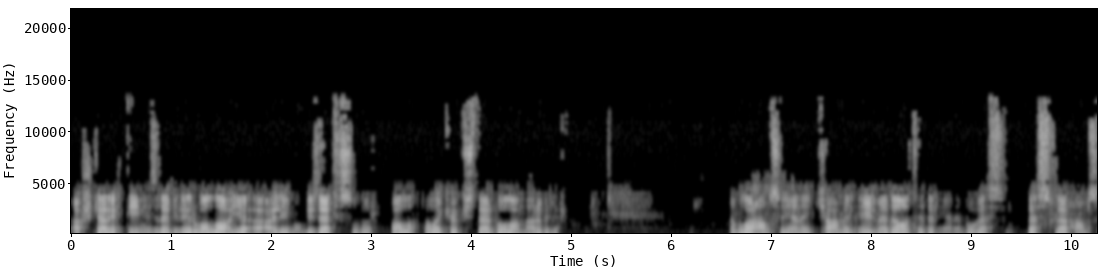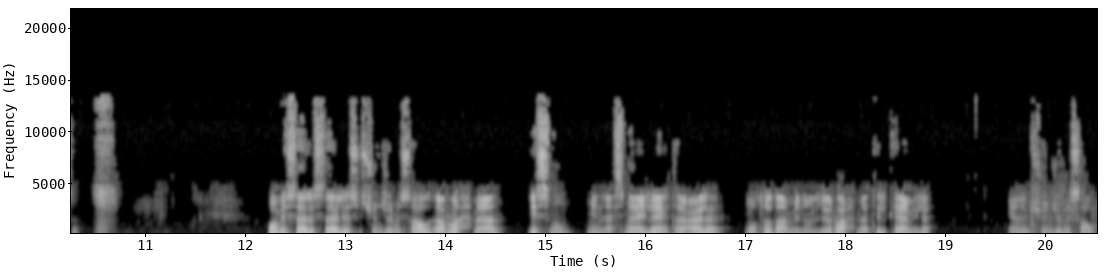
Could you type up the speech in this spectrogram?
Aşkar etdiyinizi də bilir. Vallahu alimun bizatis-sudur. Allah Taala kökslərdə olanları bilir. Bunlar hamısı, yəni kamil elmə dəlalət edir. Yəni bu vəsf, vəsflər hamısı. Və misal səlis, üçüncü misal, Ər-Rəhmən ismun min əsməillahi təalə mutadamminun lirrahmətil kamilə. Yəni üçüncü misal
